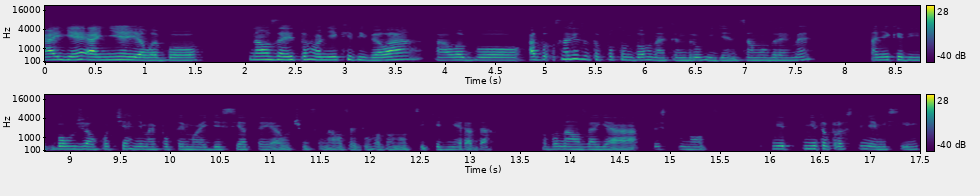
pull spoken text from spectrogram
Aj je, aj nie je, lebo naozaj je toho niekedy veľa, alebo a do, snažím sa to potom dohnať ten druhý deň samozrejme. A niekedy bohužiaľ potiahnem aj po tej mojej desiatej a učím sa naozaj dlho do noci, keď nerada. Lebo naozaj ja cez tú noc, mne, mne to proste nemyslí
